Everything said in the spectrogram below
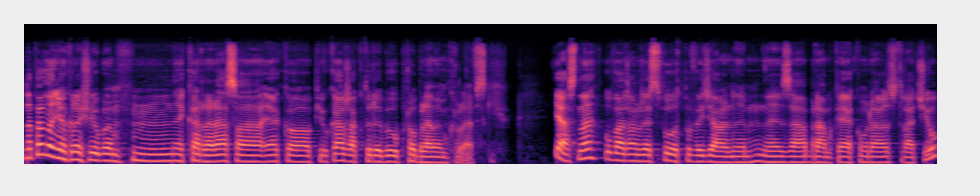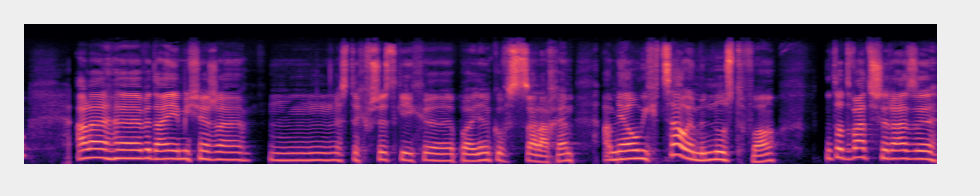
na pewno nie określiłbym hmm, Carrerasa jako piłkarza, który był problemem królewskich. Jasne, uważam, że jest współodpowiedzialny e, za bramkę, jaką Real stracił, ale e, wydaje mi się, że mm, z tych wszystkich e, pojedynków z Salahem, a miał ich całe mnóstwo, no to dwa, trzy razy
